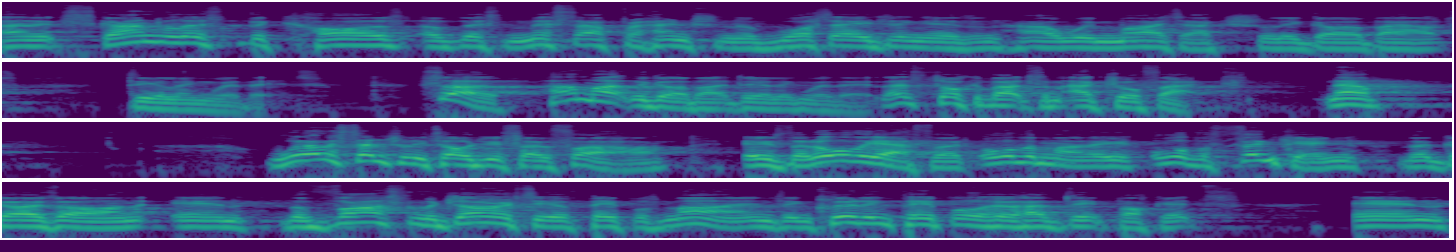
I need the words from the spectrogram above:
And it's scandalous because of this misapprehension of what aging is and how we might actually go about dealing with it. So, how might we go about dealing with it? Let's talk about some actual facts. Now, what I've essentially told you so far is that all the effort, all the money, all the thinking that goes on in the vast majority of people's minds, including people who have deep pockets, in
